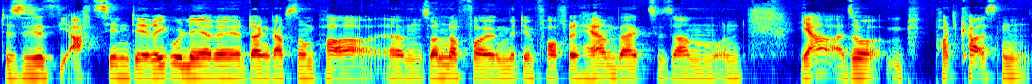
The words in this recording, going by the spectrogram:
Das ist jetzt die 18. reguläre. Dann gab es noch ein paar ähm, Sonderfolgen mit dem Vorfall Herrenberg zusammen. Und ja, also Podcasten,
